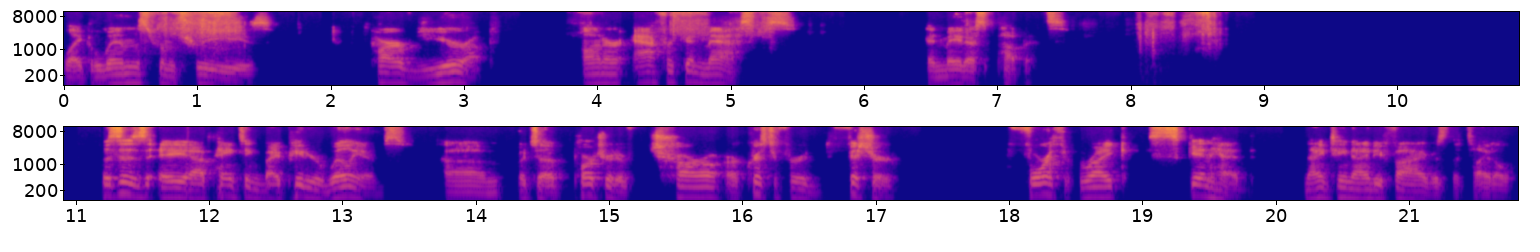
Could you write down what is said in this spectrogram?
like limbs from trees, carved Europe on our African masks, and made us puppets. This is a uh, painting by Peter Williams, um, which is a portrait of Charles or Christopher Fisher, Fourth Reich Skinhead, 1995 is the title.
